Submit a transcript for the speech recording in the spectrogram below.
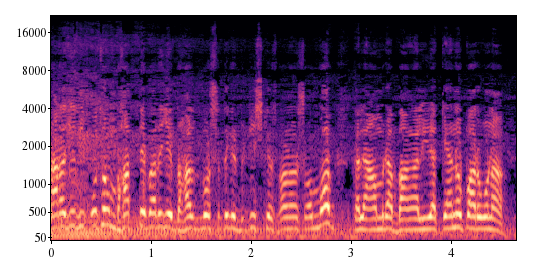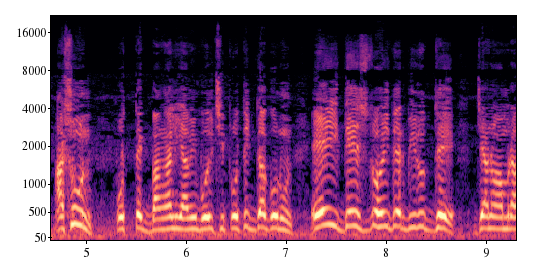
তারা যদি প্রথম ভাবতে পারে যে ভারতবর্ষ থেকে ব্রিটিশকে সরানো সম্ভব, তাহলে আমরা বাঙালিরা কেন পারব না? আসুন, প্রত্যেক বাঙালি, আমি বলছি প্রতিজ্ঞা করুন, এই দেশদ্রোহীদের বিরুদ্ধে যেন আমরা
